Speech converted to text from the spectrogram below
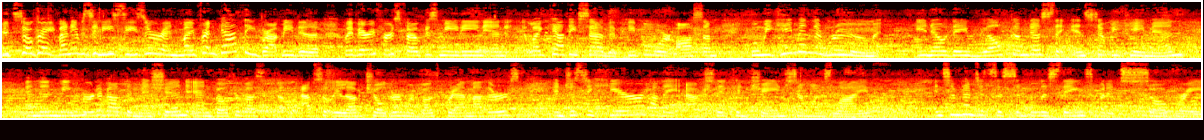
It's so great. My name is Denise Caesar, and my friend Kathy brought me to my very first focus meeting. And like Kathy said, the people were awesome. When we came in the room, you know, they welcomed us the instant we came in. And then we heard about the mission, and both of us absolutely love children. We're both grandmothers. And just to hear how they actually can change someone's life. And sometimes it's the simplest things, but it's so great.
